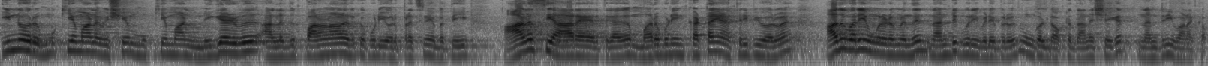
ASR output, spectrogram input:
இன்னொரு முக்கியமான விஷயம் முக்கியமான நிகழ்வு அல்லது பல நாள் இருக்கக்கூடிய ஒரு பிரச்சனையை பற்றி அலசி ஆராயறதுக்காக மறுபடியும் கட்டாயம் நான் திருப்பி வருவேன். அதுவரை உங்களிடமிருந்து நன்றி கூறி விடைபெறுவது உங்கள் டாக்டர் தனசேகர். நன்றி வணக்கம்.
